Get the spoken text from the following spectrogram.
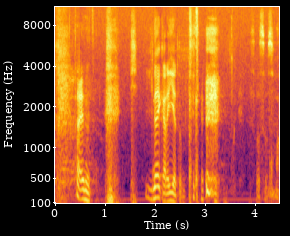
大変だったいないからいいやと思ってて。そうそうそう。ま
